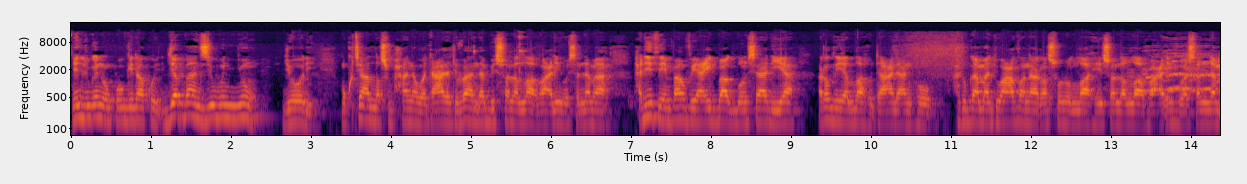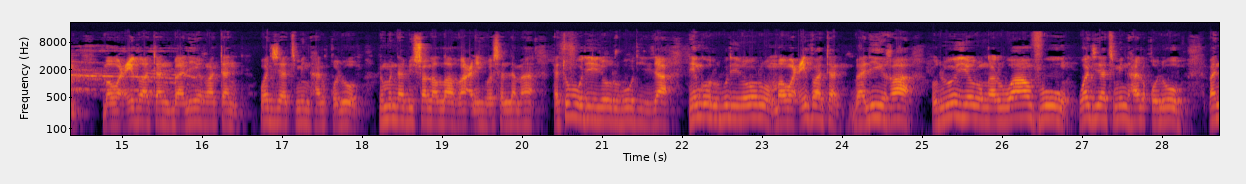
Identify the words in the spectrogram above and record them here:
naye tugenda okwogerako jabba nzibu nnyo gyoli mukutya allah subhanahu wataala tuva nabbi salllah alaihi wasallama hadithi empanvu ya idbag bon sadiya رضي الله تعالى عنه أتقامت وعظنا رسول الله صلى الله عليه وسلم موعظة بليغة وجلت منها القلوب. ثم النبي صلى الله عليه وسلم يتولي ربودي لينغو ربودي موعظة بليغة ربودي روانفو وجلت منها القلوب. من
